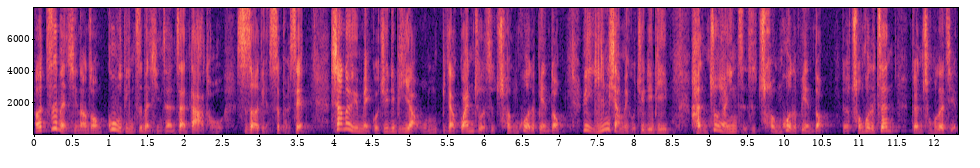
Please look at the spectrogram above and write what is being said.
而资本形当中，固定资本形成占大头四十二点四 percent，相对于美国 GDP 啊，我们比较关注的是存货的变动，因为影响美国 GDP 很重要因子是存货的变动，呃，存货的增跟存货的减。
